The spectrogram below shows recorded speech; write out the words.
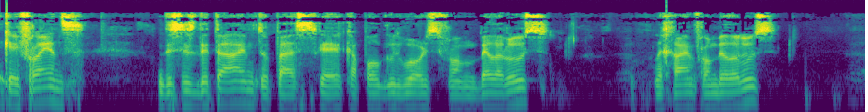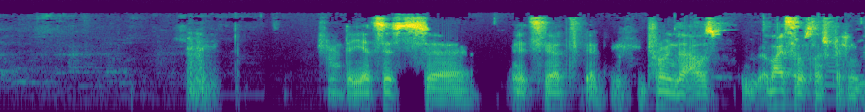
Okay, friends, this is the time to pass a couple good words from Belarus. Lechaim from Belarus. jetzt ist, äh, jetzt wird Freunde aus Weißrussland sprechen.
